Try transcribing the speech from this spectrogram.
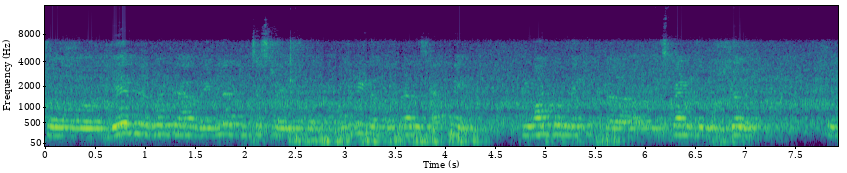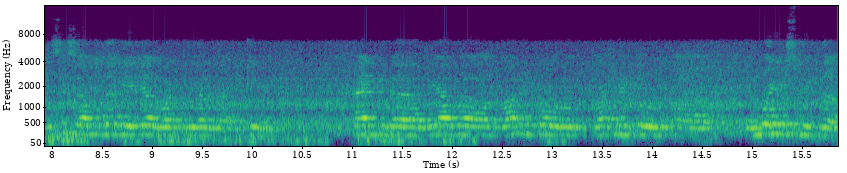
So there we are going to have regular teachers training program. Already the program is happening. We want to make it uh, expand to the way. So this is another area what we are uh, looking at and uh, we have uh, gone into gotten into uh, MOUs with the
